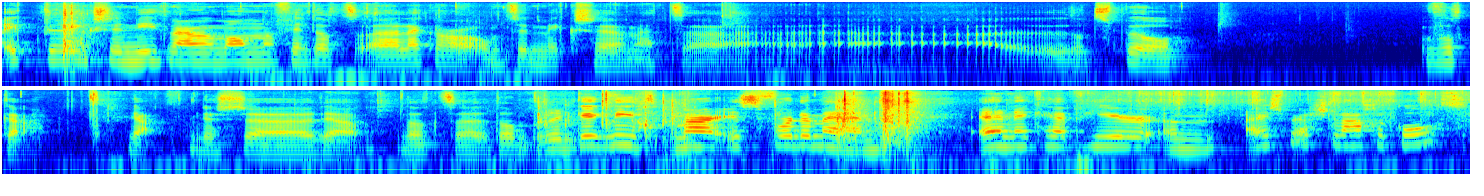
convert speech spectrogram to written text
ik drink ze niet, maar mijn man vindt dat lekker om te mixen met dat spul. Vodka. Ja, dus ja, dat, dat drink ik niet, maar is voor de man. En ik heb hier een ijsbergsla gekocht.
